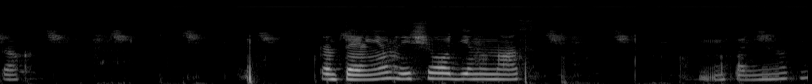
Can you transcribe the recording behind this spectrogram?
Так. Контейнер еще один у нас. Понятно.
